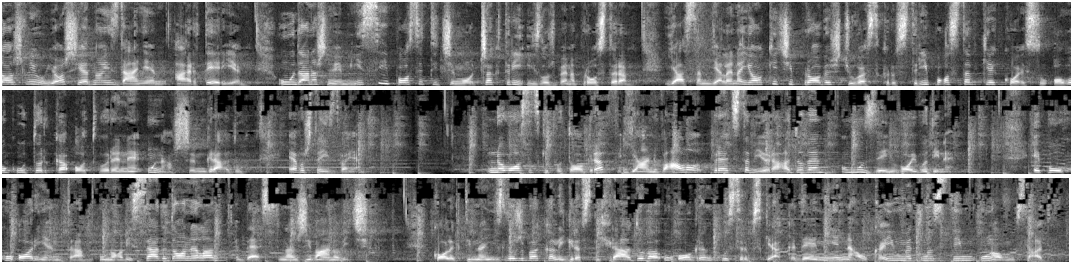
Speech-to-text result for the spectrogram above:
Dobrodošli u još jedno izdanje Arterije. U današnjoj emisiji posjetit ćemo čak tri izložbena prostora. Ja sam Jelena Jokić i provešću vas kroz tri postavke koje su ovog utorka otvorene u našem gradu. Evo šta izdvajam. Novosadski fotograf Jan Valo predstavio radove u Muzeju Vojvodine. Epohu Orijenta u Novi Sad donela Vesna Živanović. Kolektivna izložba kaligrafskih radova u ogranku Srpske akademije nauka i umetnosti u Novom Sadu.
